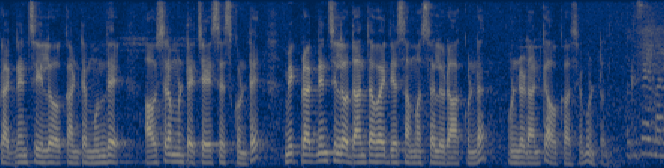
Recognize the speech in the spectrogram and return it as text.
ప్రెగ్నెన్సీలో కంటే ముందే అవసరం ఉంటే చేసేసుకుంటే మీకు ప్రెగ్నెన్సీలో దంత వైద్య సమస్యలు రాకుండా ఉండడానికి అవకాశం ఉంటుంది. ఒకసారి మన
